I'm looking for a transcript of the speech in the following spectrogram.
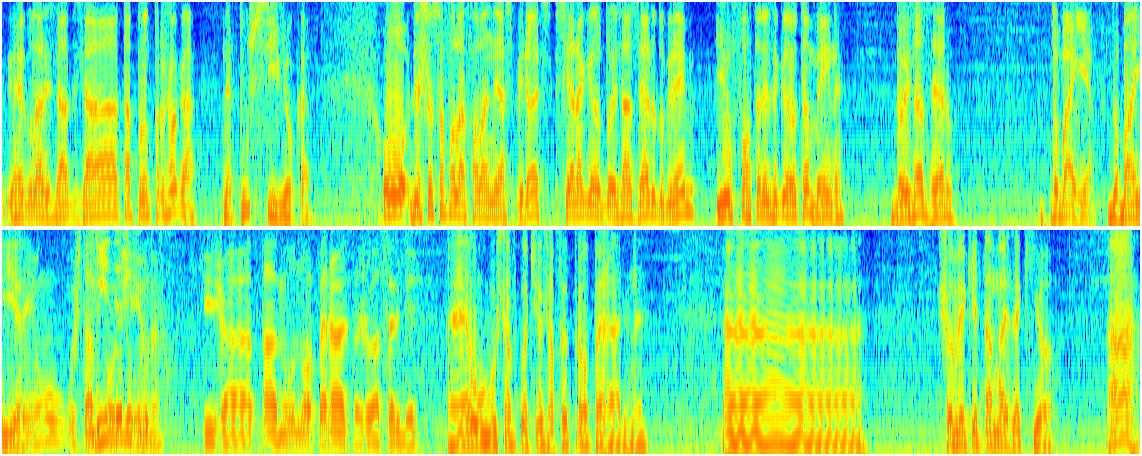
re- regularizado, já tá pronto pra jogar. Não é possível, cara. Ô, deixa eu só falar, falando em aspirantes, Ceará ganhou 2 a 0 do Grêmio e o Fortaleza ganhou também, né? 2 a 0 Do Bahia. do Bahia. Sem o Gustavo Líder do Coutinho, grupo. né? Que já tá no, no operário pra jogar a Série B. É, o Gustavo Coutinho já foi pro operário, né? Ah, deixa eu ver quem tá mais aqui, ó. Ah,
